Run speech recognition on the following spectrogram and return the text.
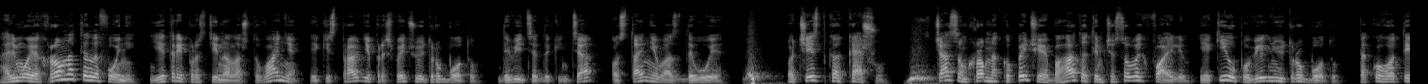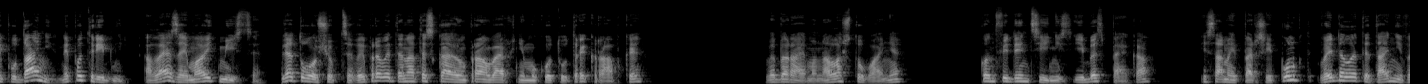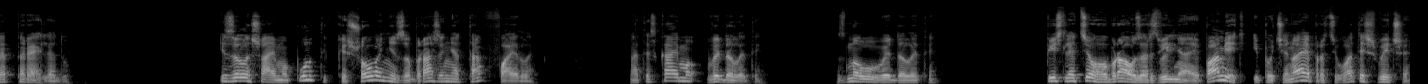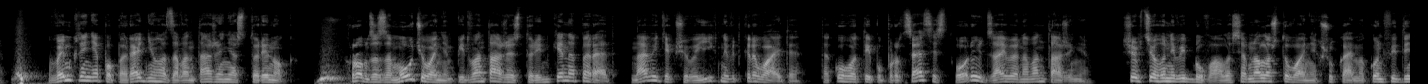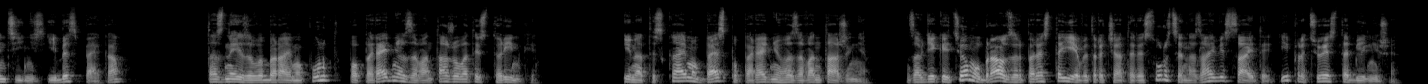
Гальмує Chrome на телефоні є три прості налаштування, які справді пришвидшують роботу. Дивіться до кінця, останнє вас здивує. Очистка кешу. З часом Chrome накопичує багато тимчасових файлів, які уповільнюють роботу. Такого типу дані не потрібні, але займають місце. Для того, щоб це виправити, натискаємо в правому верхньому куту три крапки. Вибираємо налаштування, конфіденційність і безпека. І самий перший пункт видалити дані веб-перегляду. І залишаємо пункт кешовані зображення та файли. Натискаємо Видалити. Знову видалити. Після цього браузер звільняє пам'ять і починає працювати швидше. Вимкнення попереднього завантаження сторінок. Chrome за замовчуванням підвантажує сторінки наперед, навіть якщо ви їх не відкриваєте. Такого типу процеси створюють зайве навантаження. Щоб цього не відбувалося, в налаштуваннях шукаємо конфіденційність і безпека та знизу вибираємо пункт Попередньо завантажувати сторінки і натискаємо без попереднього завантаження. Завдяки цьому браузер перестає витрачати ресурси на зайві сайти і працює стабільніше.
